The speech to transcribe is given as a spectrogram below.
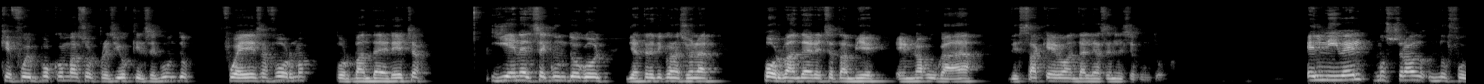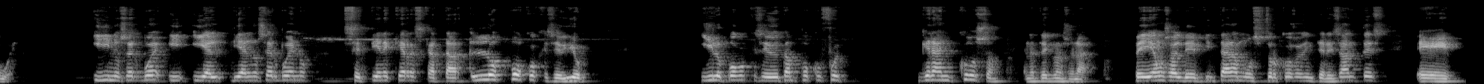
que fue un poco más sorpresivo que el segundo, fue de esa forma, por banda derecha. Y en el segundo gol de Atlético Nacional, por banda derecha también, en una jugada de saque de banda, le hacen el segundo gol. El nivel mostrado no fue bueno. Y, al no ser bueno, se tiene que rescatar lo poco que se vio. Y lo poco que se vio tampoco fue gran cosa en Atlético Nacional. Veíamos al de Quintana, mostró cosas interesantes, eh,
